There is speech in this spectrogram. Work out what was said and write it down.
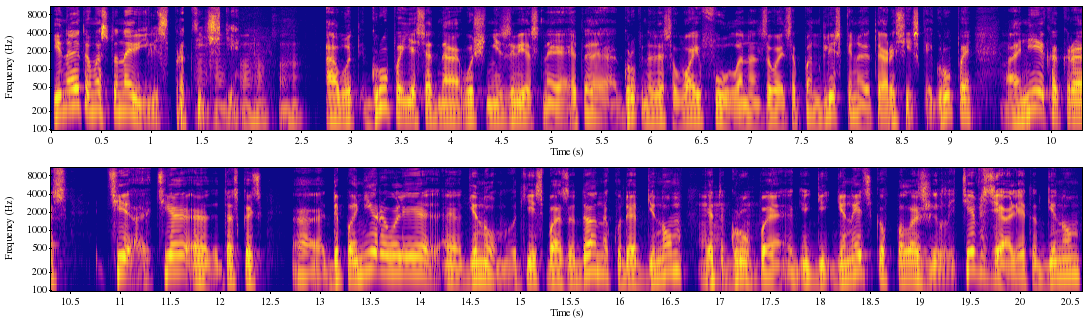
и на этом остановились практически. Uh-huh, uh-huh, uh-huh. А вот группа есть одна очень известная, это группа называется Y-Full, она называется по-английски, но это российская группа. Они как раз те, те э, так сказать, э, депонировали э, геном. Вот есть база данных, куда этот геном, uh-huh. эта группа генетиков положила. Те взяли этот геном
